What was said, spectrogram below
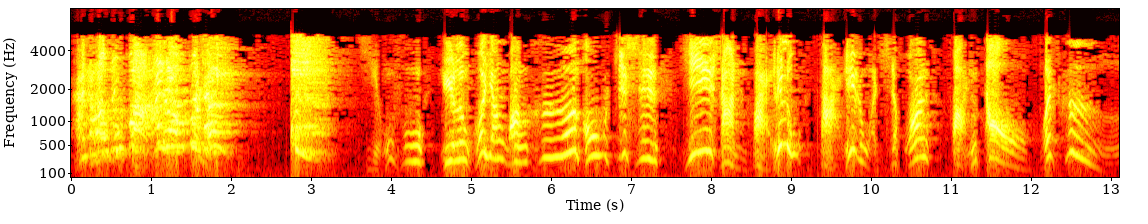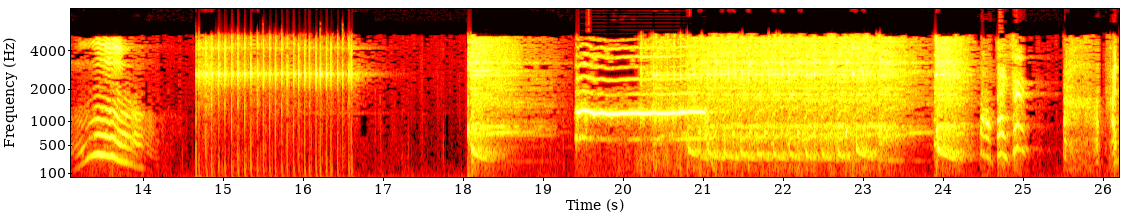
难道就罢了不成？舅父与洛阳王合谋之事，依山败露，再若迟缓，反倒不测。但是大谈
